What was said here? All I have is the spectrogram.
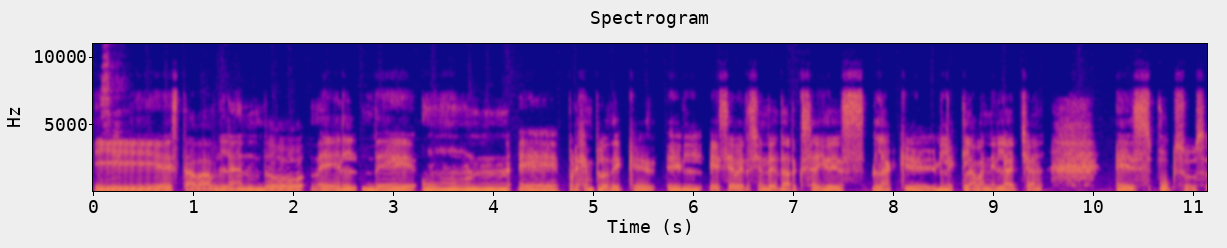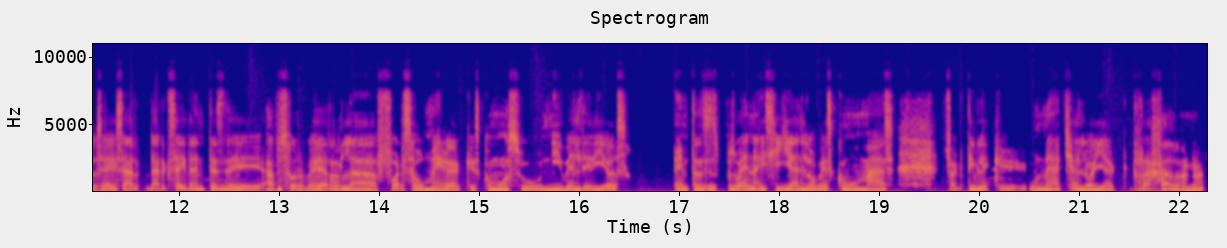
Y estaba hablando él de un, eh, por ejemplo, de que el, esa versión de Darkseid es la que le clavan el hacha. Es Uxus, o sea, es Ar- Darkseid antes de absorber la fuerza Omega, que es como su nivel de Dios. Entonces, pues bueno, ahí sí ya lo ves como más factible que un hacha lo haya rajado, ¿no?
